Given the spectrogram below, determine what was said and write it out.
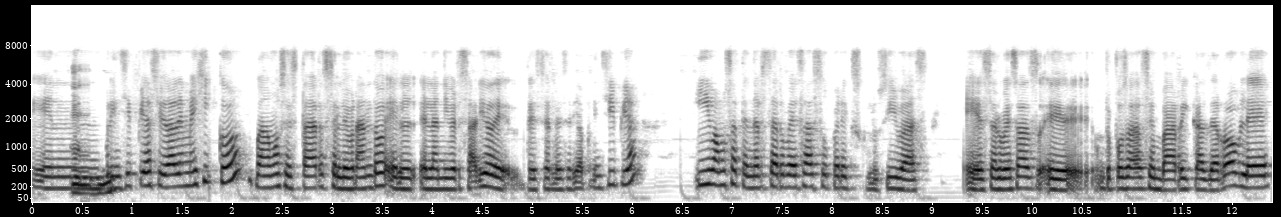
en uh -huh. Principia Ciudad de México vamos a estar celebrando el, el aniversario de, de, Cervecería Principia y vamos a tener cervezas súper exclusivas, eh, cervezas eh, reposadas en barricas de roble,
